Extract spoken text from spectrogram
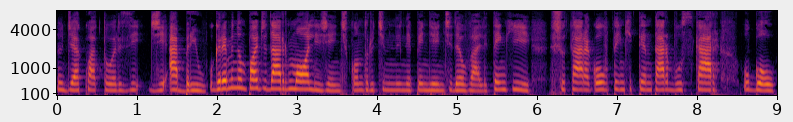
no dia 14 de abril. O Grêmio não pode dar mole, gente, contra o time do Independiente Del Valle. Tem que chutar a gol, tem que tentar buscar o gol,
